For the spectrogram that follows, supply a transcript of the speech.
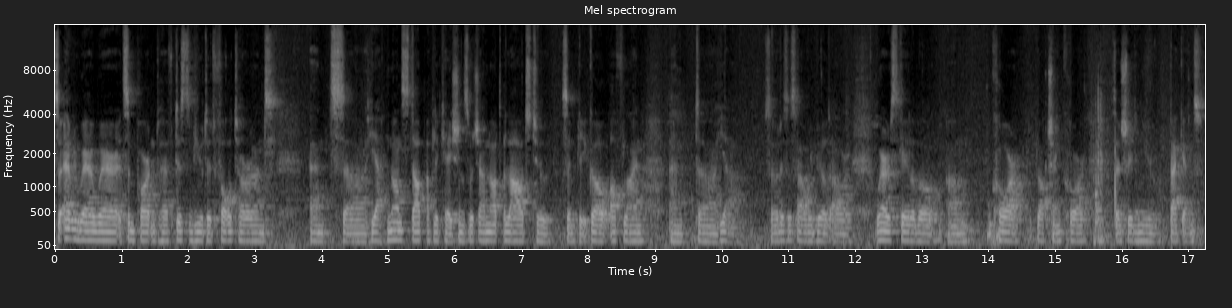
So everywhere where it's important to have distributed, fault tolerant, and uh, yeah, non-stop applications which are not allowed to simply go offline. And uh, yeah, so this is how we build our very scalable um, core, blockchain core, essentially the new backend.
